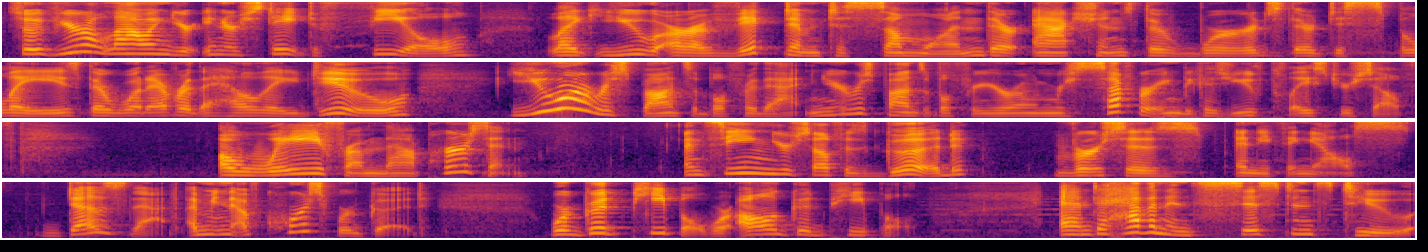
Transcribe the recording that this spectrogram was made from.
So if you're allowing your inner state to feel like you are a victim to someone, their actions, their words, their displays, their whatever the hell they do, you are responsible for that. And you're responsible for your own suffering because you've placed yourself away from that person. And seeing yourself as good versus anything else does that. I mean, of course we're good. We're good people. We're all good people. and to have an insistence to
